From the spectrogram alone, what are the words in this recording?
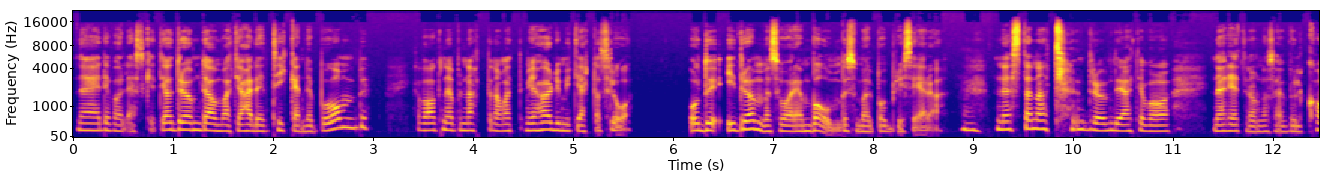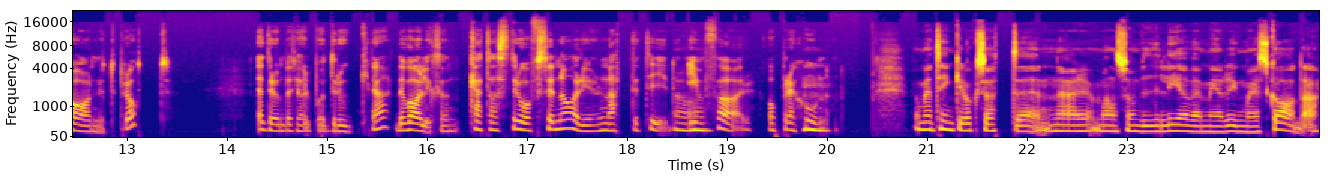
Nej, det var läskigt. Jag drömde om att jag hade en tickande bomb. Jag vaknade på natten av att jag hörde mitt hjärta slå. Och det, i drömmen så var det en bomb som höll på att brisera. Mm. Nästa natt drömde jag att jag var i närheten av något så vulkanutbrott. Jag drömde att jag höll på att drunkna. Det var liksom katastrofscenarier nattetid ja. inför operationen. Mm. Men jag tänker också att eh, när man som vi lever med en ryggmärgsskada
